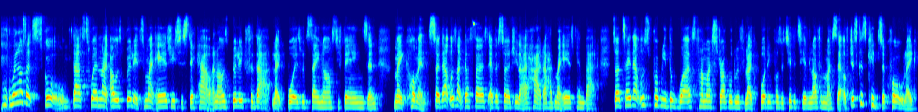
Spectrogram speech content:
when I was at school, that's when like I was bullied. So my ears used to stick out and I was bullied for that. Like boys would say nasty things and make comments. So that was like the first ever surgery that I had. I had my ears pinned back. So I'd say that was probably the worst time I struggled with like body positivity and loving myself, just because kids are cruel. Like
